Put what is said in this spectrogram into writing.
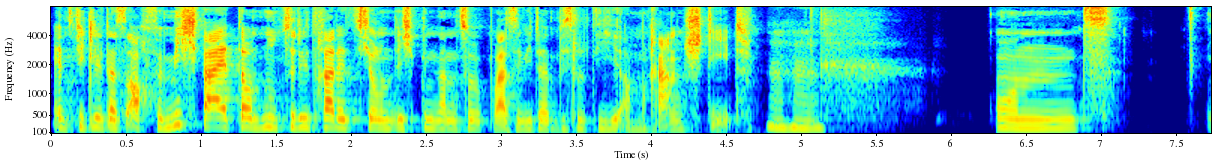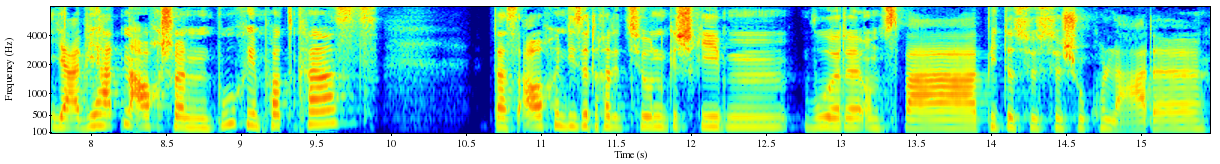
entwickle das auch für mich weiter und nutze die Tradition und ich bin dann so quasi wieder ein bisschen die am Rand steht. Mhm. Und ja, wir hatten auch schon ein Buch im Podcast, das auch in dieser Tradition geschrieben wurde, und zwar Bittersüße Schokolade,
